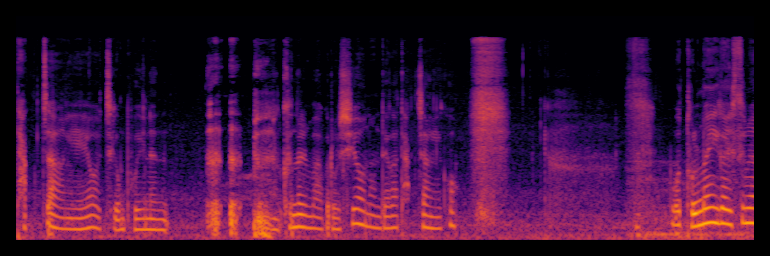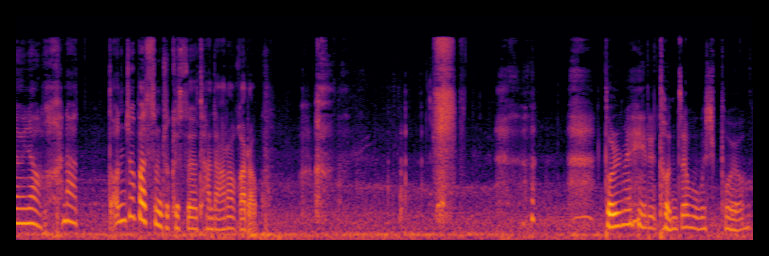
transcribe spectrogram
닭장이에요. 지금 보이는 그늘막으로 씌워놓은 데가 닭장이고 뭐 돌멩이가 있으면 그냥 하나 던져봤으면 좋겠어요. 다 날아가라고. 돌멩이를 던져보고 싶어요.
